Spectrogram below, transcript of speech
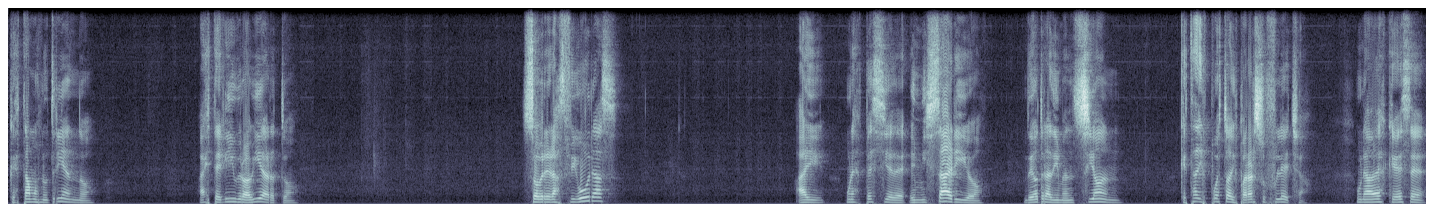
que estamos nutriendo, a este libro abierto. Sobre las figuras hay una especie de emisario de otra dimensión que está dispuesto a disparar su flecha. Una vez que ese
